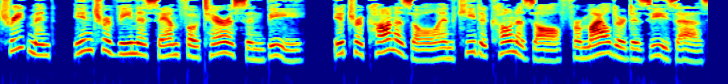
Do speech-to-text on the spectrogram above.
Treatment, intravenous amphotericin B, itraconazole and ketoconazole for milder disease as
